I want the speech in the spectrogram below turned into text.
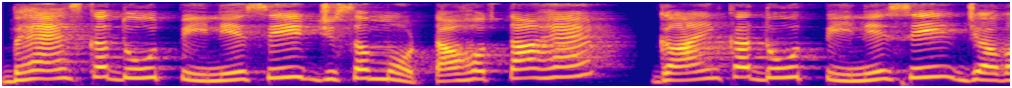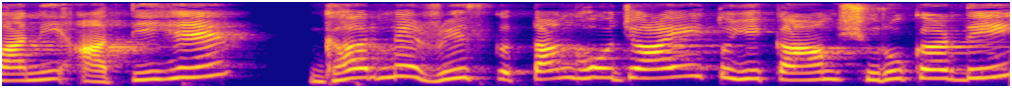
भैंस का दूध पीने से जिसम मोटा होता है। गाय का दूध पीने से जवानी आती है। घर में रिस्क तंग हो जाए तो ये काम शुरू कर दें।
